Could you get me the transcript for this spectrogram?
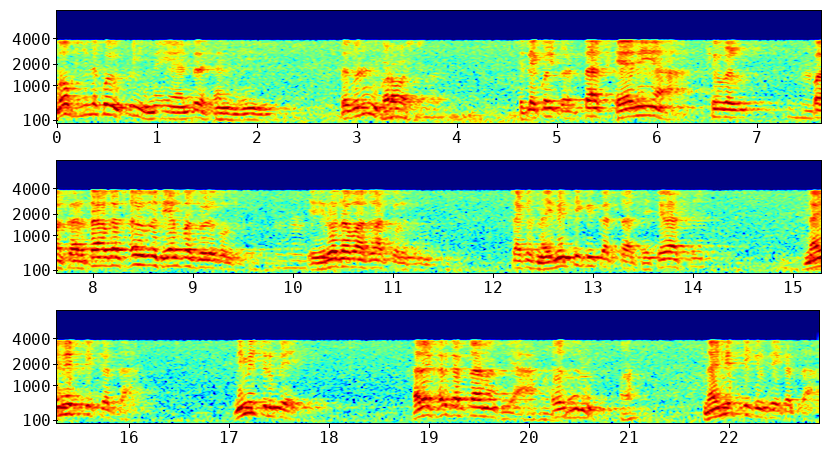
મોક્ષ એટલે કોઈ ઉપરી નહીં અંદર નહીં. બરોબર એટલે કોઈ કરતા છે નહીં આ શું કહ્યું? પણ કરતા વગર થયું નથી એમ પણ જોડે કહું છું. એ વિરોધાભાસ વાત કરું છું. કારણ કે નૈમિત્તિક કરતા છે કેવા છે? નૈમિત્તિક કરતા. નિમિત્ત રૂપે. ખરેખર કરતા નથી આ. સમજ ને? નૈમિત્તિક રીતે કરતા.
